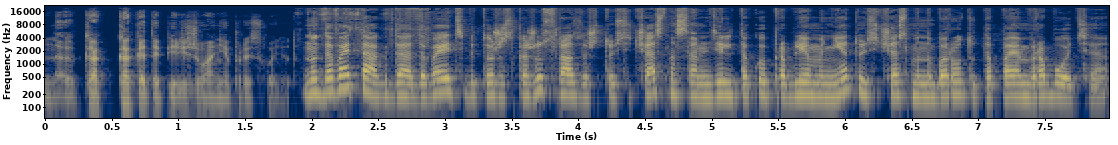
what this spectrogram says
Э, как, как это переживание происходит? Ну, давай так, да. Давай я тебе тоже скажу сразу, что сейчас на самом деле такой проблемы нету. Сейчас мы, наоборот, утопаем в работе.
